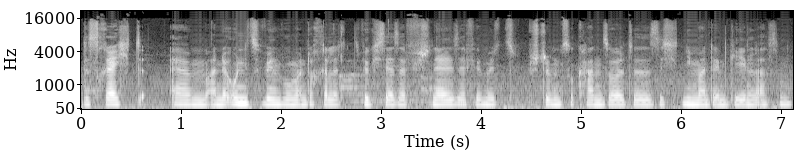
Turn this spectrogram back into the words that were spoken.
das Recht, ähm, an der Uni zu wählen, wo man doch relativ, wirklich sehr, sehr schnell sehr viel mitbestimmen so kann, sollte sich niemand entgehen lassen.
